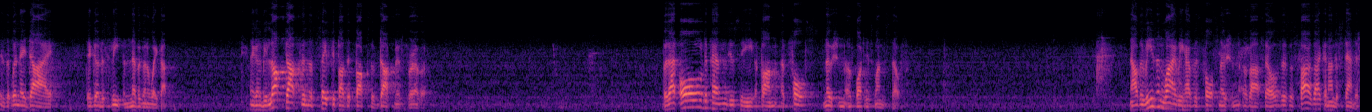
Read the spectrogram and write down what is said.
is that when they die, they're going to sleep and never going to wake up. They're going to be locked up in the safe deposit box of darkness forever. But that all depends, you see, upon a false notion of what is oneself. Now the reason why we have this false notion of ourselves is, as far as I can understand it,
